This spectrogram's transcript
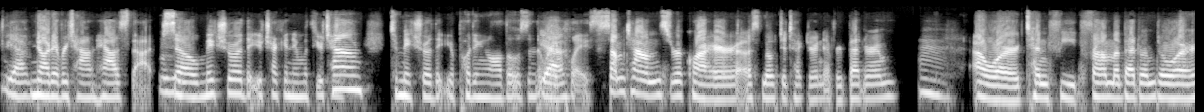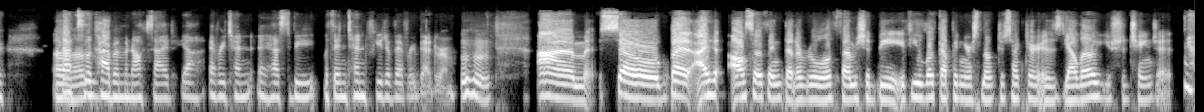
Yeah. Not every town has that. Mm-hmm. So make sure that you're checking in with your town to make sure that you're putting all those in the yeah. right place. Some towns require a smoke detector in every bedroom mm. or 10 feet from a bedroom door. That's um, the carbon monoxide. Yeah. Every 10, it has to be within 10 feet of every bedroom. Mm-hmm. Um, so, but I also think that a rule of thumb should be if you look up and your smoke detector is yellow, you should change it.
